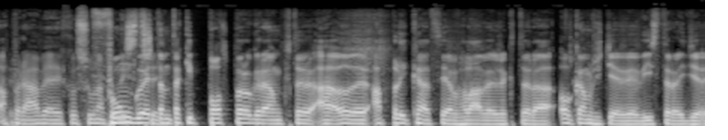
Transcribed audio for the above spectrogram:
a právě jako jsou na to Funguje mistři. tam taký podprogram, ktorá, ale aplikácia v hlave, že ktorá okamžite vie vystrojiť e,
